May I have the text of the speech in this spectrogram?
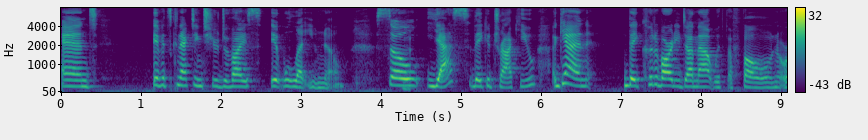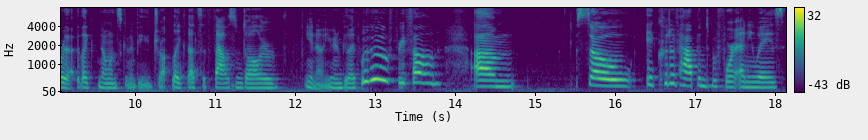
and if it's connecting to your device, it will let you know. So yes, they could track you. Again, they could have already done that with the phone, or like no one's going to be drop like that's a thousand dollar. You know, you're going to be like woohoo, free phone. Um, so it could have happened before, anyways.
